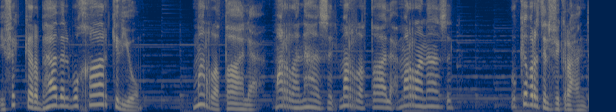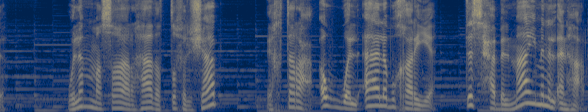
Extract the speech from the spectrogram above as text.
يفكر بهذا البخار كل يوم. مرة طالع مرة نازل مرة طالع مرة نازل. وكبرت الفكرة عنده. ولما صار هذا الطفل شاب اخترع أول آلة بخارية تسحب الماء من الأنهار.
